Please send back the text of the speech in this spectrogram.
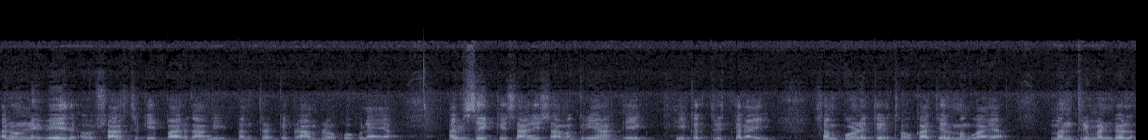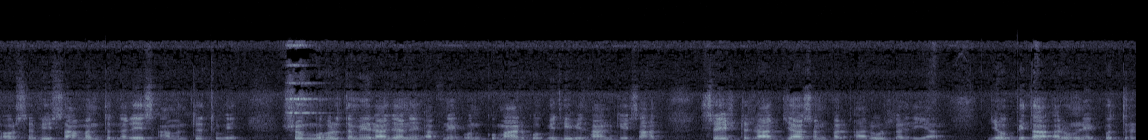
अरुण ने वेद और शास्त्र के पारगामी मंत्रज्ञ ब्राह्मणों को बुलाया। अभिषेक की सारी सामग्रियाँ एक, एकत्रित कराई। संपूर्ण तीर्थों का जल मंगवाया। मंत्रिमंडल और सभी सामंत नरेश आमंत्रित हुए। शुभ मुहूर्त में राजा ने अपने उन कुमार को विधि विधान के साथ श्रेष्ठ राज्यासन पर आरूढ़ कर दिया, जो पिता अरुण ने पुत्र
